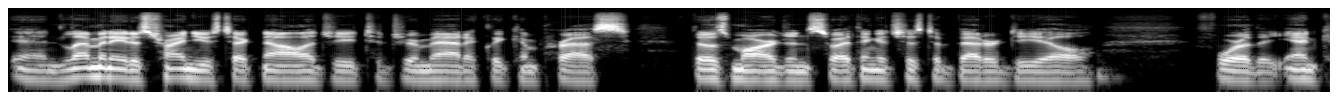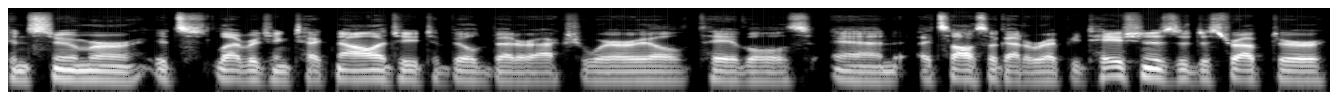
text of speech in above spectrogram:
And Lemonade is trying to use technology to dramatically compress those margins. So I think it's just a better deal for the end consumer. It's leveraging technology to build better actuarial tables. And it's also got a reputation as a disruptor.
